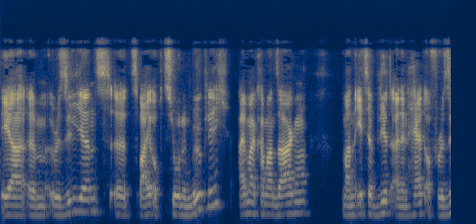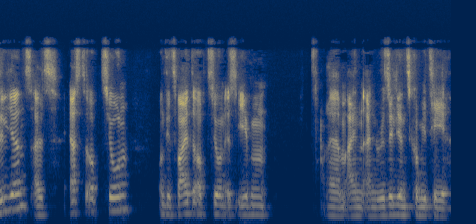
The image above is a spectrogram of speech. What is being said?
der ähm, Resilience äh, zwei Optionen möglich. Einmal kann man sagen, man etabliert einen Head of Resilience als erste Option und die zweite Option ist eben ähm, ein, ein Resilience-Komitee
